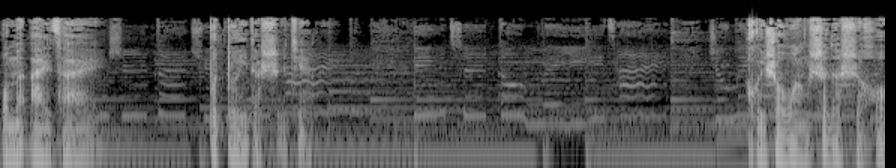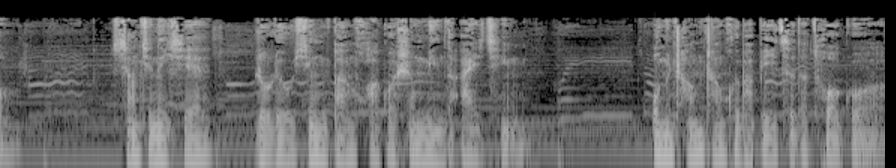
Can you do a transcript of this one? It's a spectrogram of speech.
我们爱在不对的时间。回首往事的时候，想起那些如流星般划过生命的爱情，我们常常会把彼此的错过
